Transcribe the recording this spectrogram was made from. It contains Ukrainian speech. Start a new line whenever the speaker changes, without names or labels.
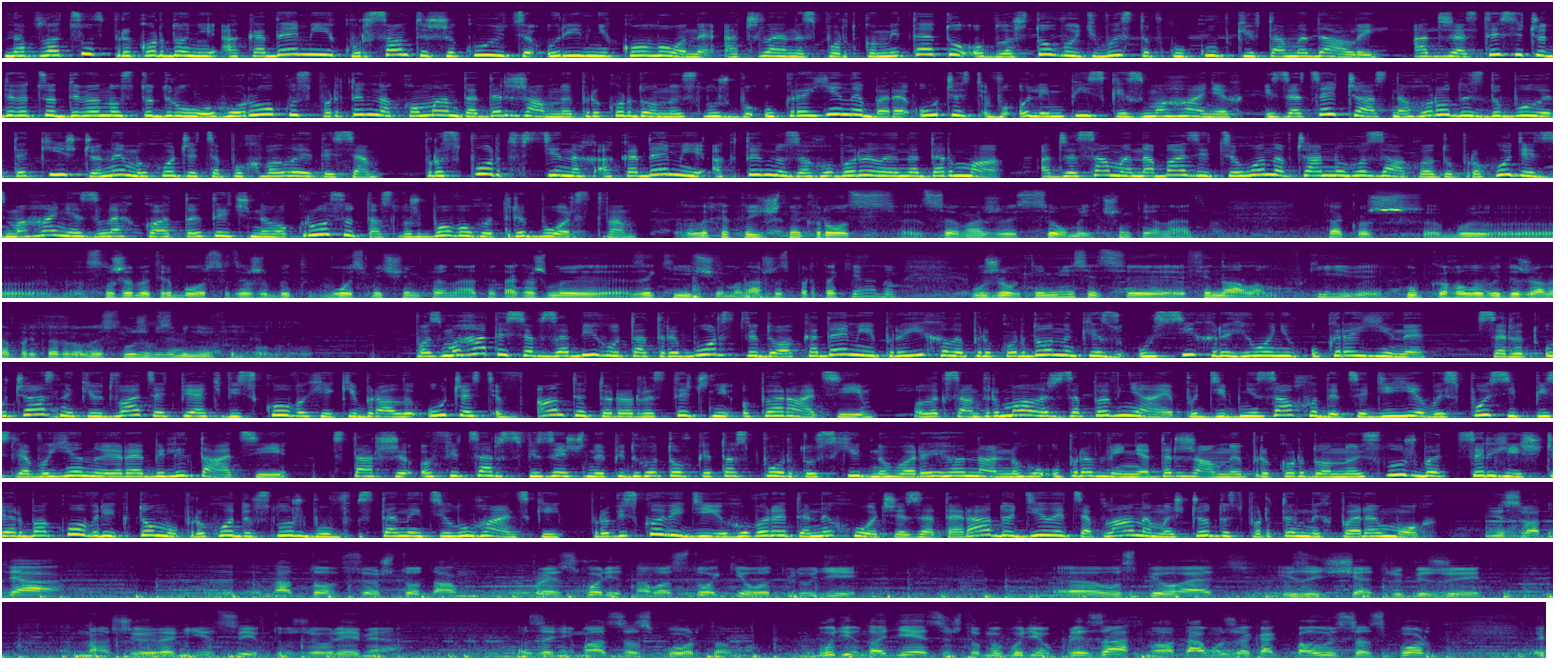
На плацу в прикордонній академії курсанти шикуються у рівні колони, а члени спорткомітету облаштовують виставку кубків та медалей. Адже з 1992 року спортивна команда Державної прикордонної служби України бере участь в олімпійських змаганнях. І за цей час нагороди здобули такі, що ними хочеться похвалитися. Про спорт в стінах академії активно заговорили не дарма, адже саме на базі цього навчального закладу проходять змагання з легкоатлетичного кросу та службового триборства.
Легкоатлетичний крос це наш сьомий чемпіонат. Також служебний трибор це вже буде восьмий чемпіонат. І також ми закінчуємо нашу спартакіаду у жовтні місяці фіналом в Києві Кубка голови Державної прикордонної служби з міні-футболу.
Позмагатися в забігу та триборстві до академії приїхали прикордонники з усіх регіонів України. Серед учасників 25 військових, які брали участь в антитерористичній операції. Олександр Малиш запевняє, подібні заходи це дієвий спосіб післявоєнної реабілітації. Старший офіцер з фізичної підготовки та спорту східного регіонального управління Державної прикордонної служби Сергій Щербаков рік тому проходив службу в станиці Луганській. Про військові дії говорити не хоче, зате радо ділиться планами щодо спортивних перемог.
Несмотря на то все, что там происходит на Востоке, вот люди э, успевают и защищать рубежи нашей границы и в то же время заниматься спортом. Будем надеяться, что мы будем в призах, ну а там уже как получится спорт.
